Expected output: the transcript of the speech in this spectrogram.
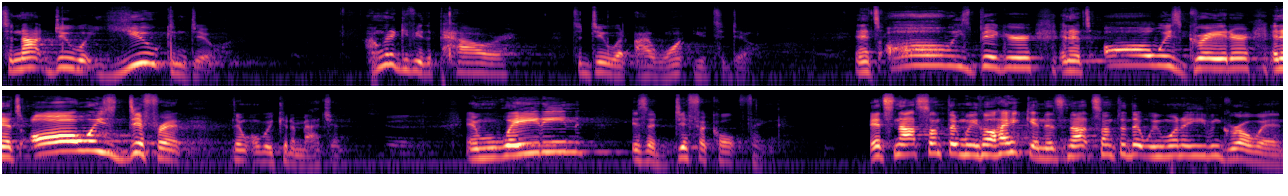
to not do what you can do. I'm going to give you the power to do what I want you to do. And it's always bigger, and it's always greater, and it's always different than what we can imagine. And waiting is a difficult thing. It's not something we like, and it's not something that we want to even grow in,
